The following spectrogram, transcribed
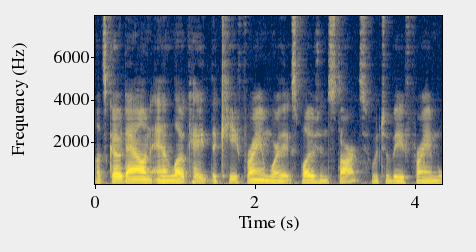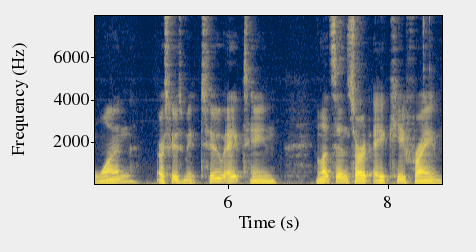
let's go down and locate the keyframe where the explosion starts, which will be frame 1, or excuse me, 218. And let's insert a keyframe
